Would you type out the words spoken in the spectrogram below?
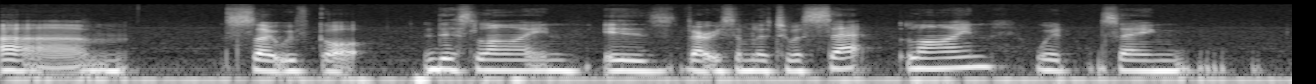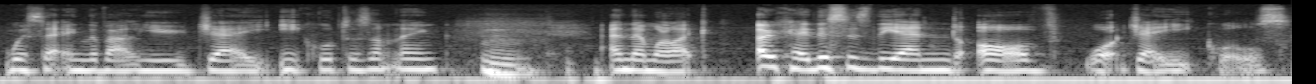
Um, so we've got this line is very similar to a set line. We're saying we're setting the value j equal to something, Mm. and then we're like, okay, this is the end of what j equals.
